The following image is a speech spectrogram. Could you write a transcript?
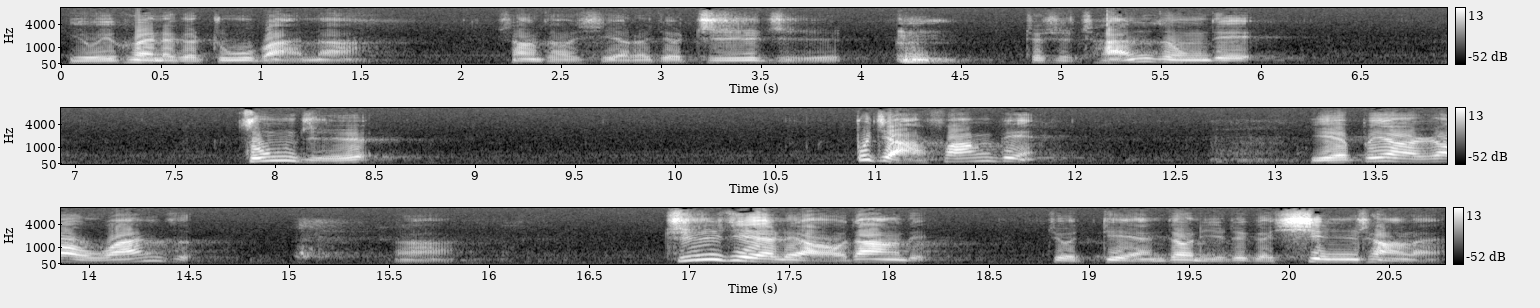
有一块那个竹板呐，上头写了叫知止，这是禅宗的宗旨，不假方便，也不要绕弯子啊。直截了当的就点到你这个心上来，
